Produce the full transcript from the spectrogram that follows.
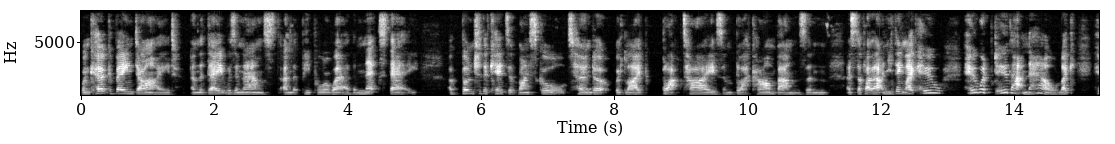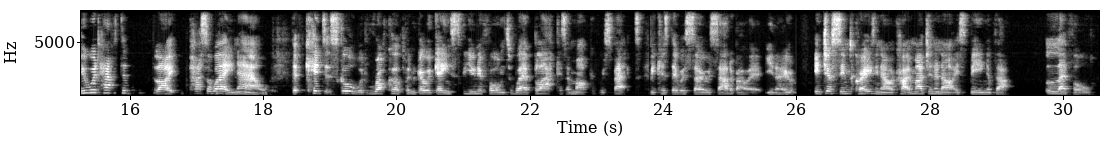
when Kurt Cobain died and the day it was announced and that people were aware. The next day, a bunch of the kids at my school turned up with like black ties and black armbands and and stuff like that and you think like who who would do that now? Like who would have to like pass away now that kids at school would rock up and go against the uniform to wear black as a mark of respect because they were so sad about it you know? It just seems crazy now. I can't imagine an artist being of that level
